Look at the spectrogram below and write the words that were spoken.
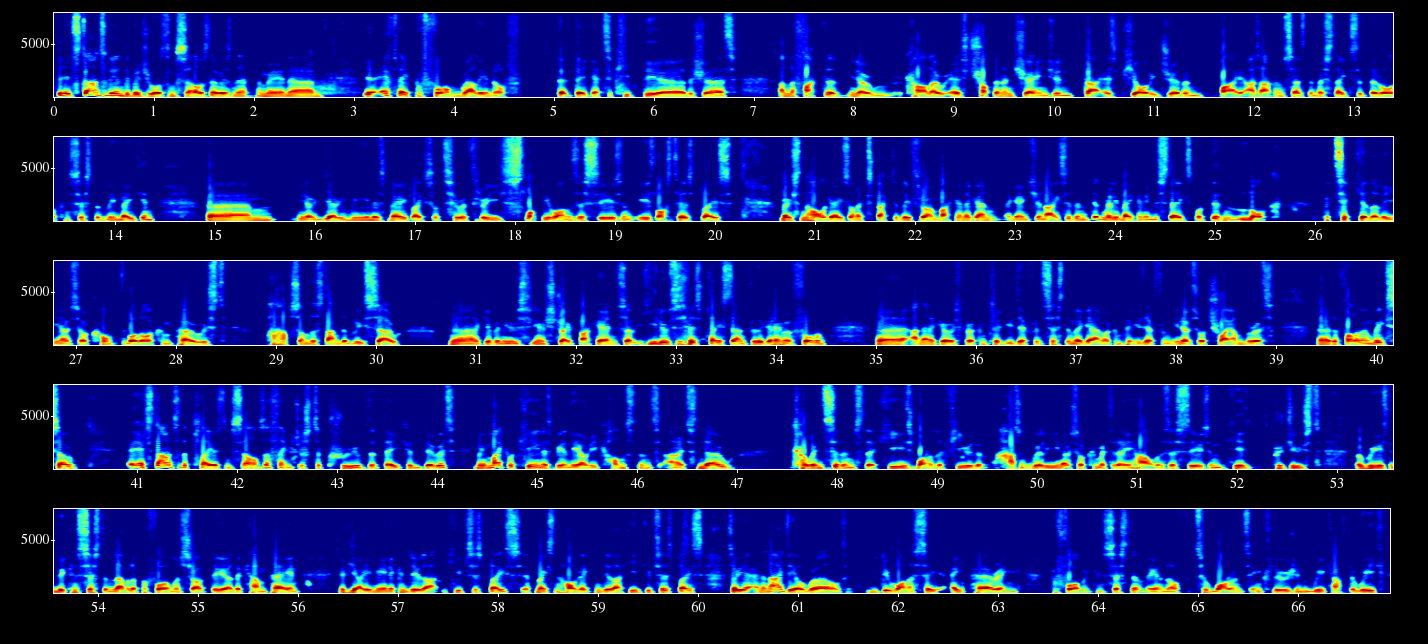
It's down to the individuals themselves, though, isn't it? I mean, um, yeah, if they perform well enough, that they get to keep the uh, the shares. And the fact that you know Carlo is chopping and changing, that is purely driven by, as Adam says, the mistakes that they're all consistently making. Um, you know, Yerry has made like so two or three sloppy ones this season. He's lost his place. Mason Holgate's unexpectedly thrown back in again against United and didn't really make any mistakes, but didn't look particularly, you know, so comfortable or composed. Perhaps understandably so, uh, given he was, you know, straight back in. So he loses his place then for the game of Fulham. Uh, and then it goes for a completely different system again, or completely different, you know, sort of triumvirate uh, the following week. So it's down to the players themselves, I think, just to prove that they can do it. I mean, Michael Keane has been the only constant, and it's no coincidence that he's one of the few that hasn't really, you know, so committed any howlers this season. He's produced a reasonably consistent level of performance throughout the uh, the campaign. If Yerry Mina can do that, he keeps his place. If Mason Holgate can do that, he keeps his place. So yeah, in an ideal world, you do want to see a pairing performing consistently enough to warrant inclusion week after week.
